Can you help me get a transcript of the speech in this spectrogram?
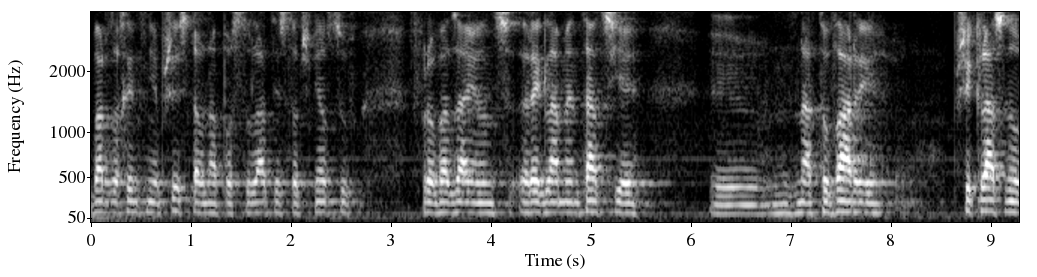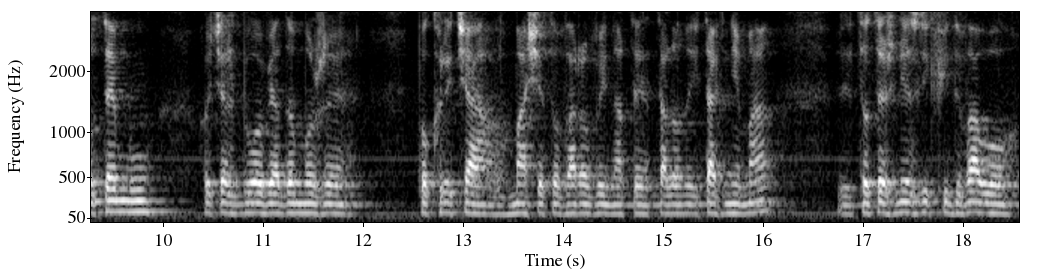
bardzo chętnie przystał na postulaty stoczniowców, wprowadzając reglamentację y, na towary, przyklasnął temu, chociaż było wiadomo, że pokrycia w masie towarowej na te talony i tak nie ma. Y, to też nie zlikwidowało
